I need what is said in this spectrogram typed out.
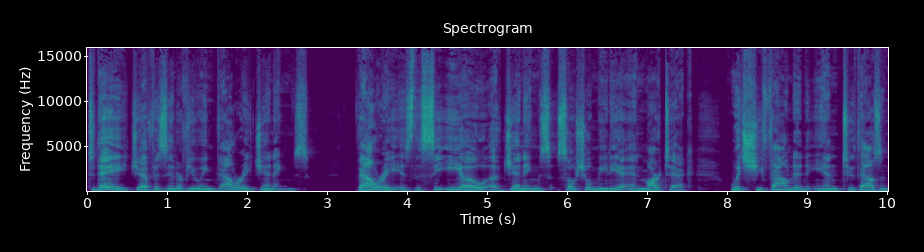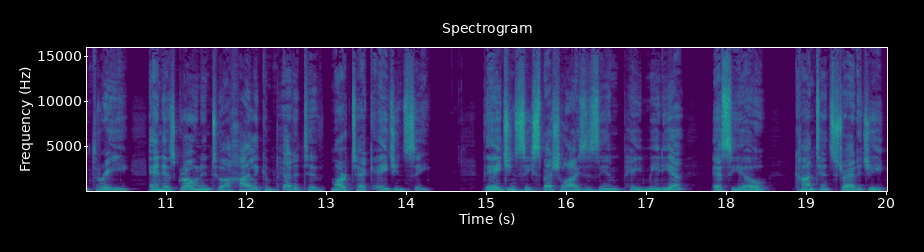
Today, Jeff is interviewing Valerie Jennings. Valerie is the CEO of Jennings Social Media and Martech, which she founded in 2003 and has grown into a highly competitive Martech agency. The agency specializes in paid media, SEO, content strategy,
